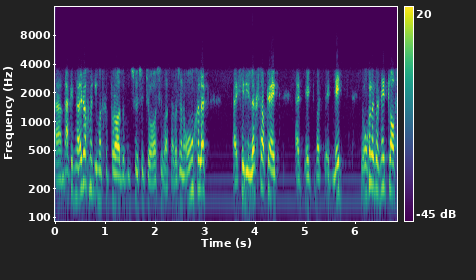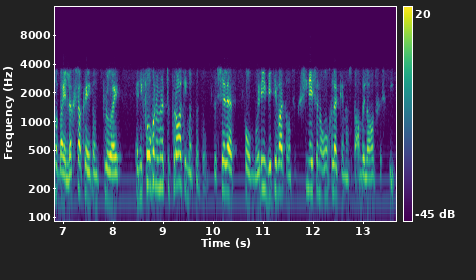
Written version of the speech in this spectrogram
Um, ek het nou nog met iemand gepraat wat in so 'n situasie was. Daar was 'n ongeluk. Hy sê die lugsakke het het het wat het net die ongeluk was net klaar verby. Lugsakke het ontplooi en die volgende oomblik toe praat iemand met hom. Dis hulle vol moedie, weet jy wat, ons het gesien hy's in 'n ongeluk en ons het 'n ambulans gestuur.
